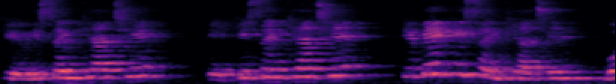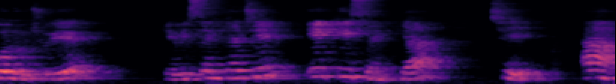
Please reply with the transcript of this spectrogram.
કેવી સંખ્યા છે? એકી સંખ્યા છે કે બેકી સંખ્યા છે? બોલો જોઈએ. કેવી સંખ્યા છે? એકી સંખ્યા છે. આ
